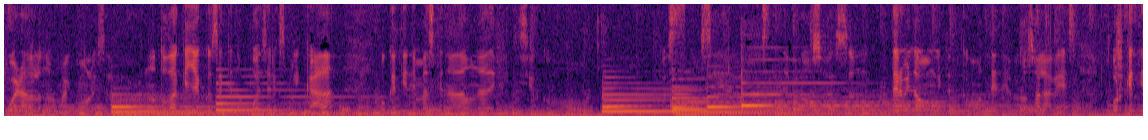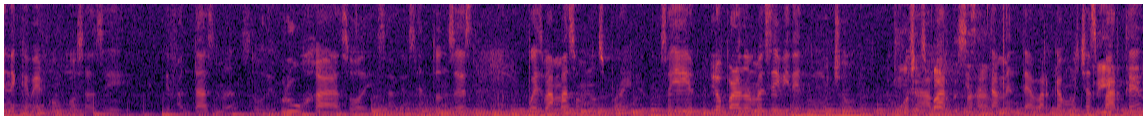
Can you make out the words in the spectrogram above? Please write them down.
fuera de lo normal, como lo dice la palabra, no toda aquella cosa que no puede ser explicada o que tiene más que nada una definición como, pues no sé, algo más tenebroso. Es un término muy como tenebroso a la vez porque tiene que ver con cosas de, de fantasmas o de brujas o de, ¿sabes? Entonces, pues va más o menos por ahí cosa. Y lo paranormal se divide en mucho. o Muchas sea, abarca- partes. Exactamente, abarca muchas partes.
